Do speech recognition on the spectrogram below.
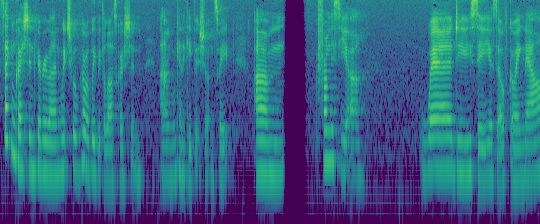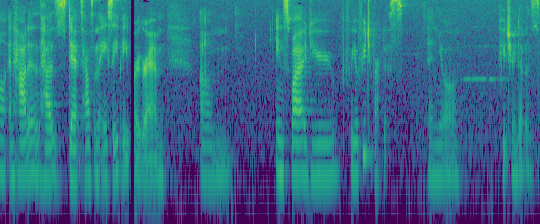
Second question for everyone, which will probably be the last question. Um, we're going to keep it short and sweet. Um, from this year, where do you see yourself going now, and how do, has Dancehouse and the ECP program um, inspired you for your future practice and your future endeavours?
